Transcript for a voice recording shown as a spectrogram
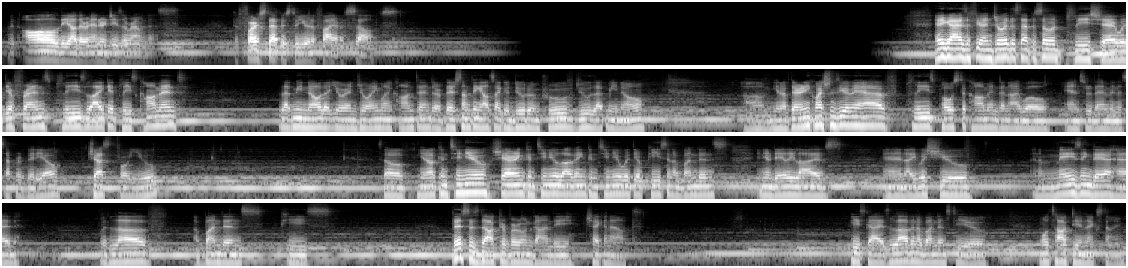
with all the other energies around us. The first step is to unify ourselves. Hey guys, if you enjoyed this episode, please share with your friends. Please like it, please comment. Let me know that you're enjoying my content, or if there's something else I could do to improve, do let me know. Um, you know, if there are any questions you may have, please post a comment and I will answer them in a separate video just for you. So, you know, continue sharing, continue loving, continue with your peace and abundance in your daily lives. And I wish you an amazing day ahead with love, abundance, peace. This is Dr. Varun Gandhi checking out. Peace, guys. Love and abundance to you. We'll talk to you next time.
